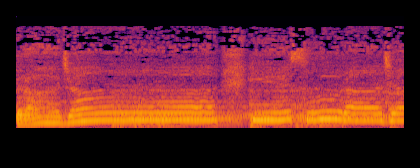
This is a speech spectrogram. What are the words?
राजा ये राजा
